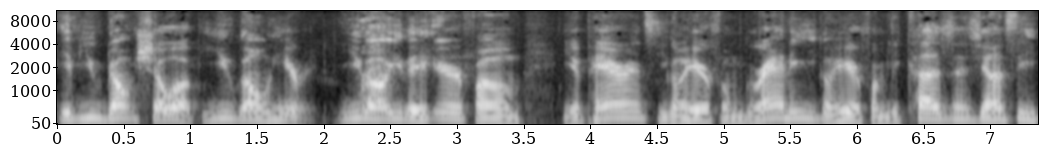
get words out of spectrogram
if you don't show up, you gonna hear it. You right. gonna either hear from your parents, you're gonna hear from granny, you're gonna hear from your cousins, your auntie,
